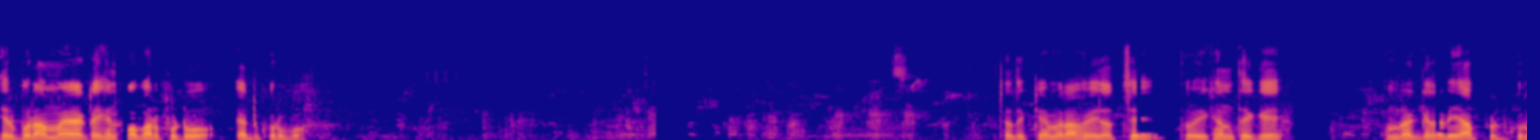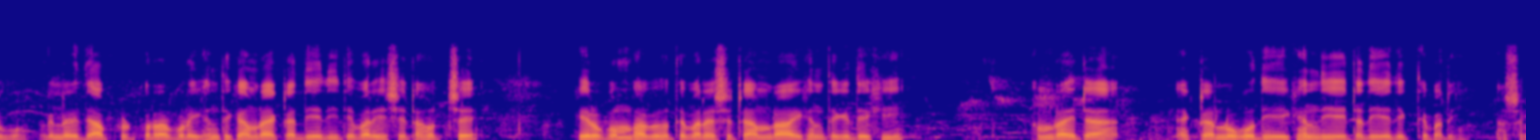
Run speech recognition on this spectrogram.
এরপর আমরা একটা এখানে কভার ফটো অ্যাড করব। এটাতে ক্যামেরা হয়ে যাচ্ছে। তো এখান থেকে আমরা গ্যালারি আপলোড করব। গ্যালারিতে আপলোড করার পর এখান থেকে আমরা একটা দিয়ে দিতে পারি। সেটা হচ্ছে এরকম ভাবে হতে পারে সেটা আমরা এখান থেকে দেখি। আমরা এটা একটা লোগো দিয়ে, এখান দিয়ে এটা দিয়ে দেখতে পারি, আশা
